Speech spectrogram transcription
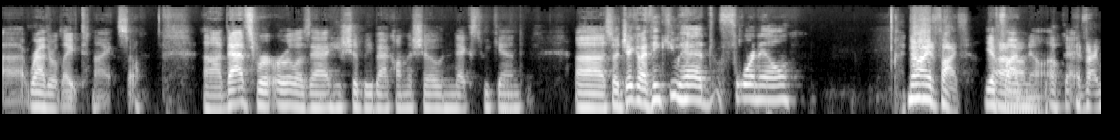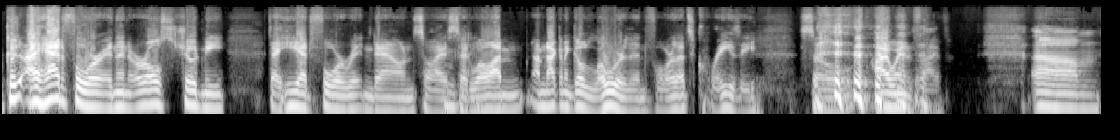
uh, rather late tonight. So uh, that's where Earl is at. He should be back on the show next weekend. Uh, so Jacob, I think you had four 0 no, I had five. Yeah, five Um, 0 Okay. because I had four, and then Earl showed me that he had four written down. So I said, "Well, I'm I'm not going to go lower than four. That's crazy." So I went five. Um,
